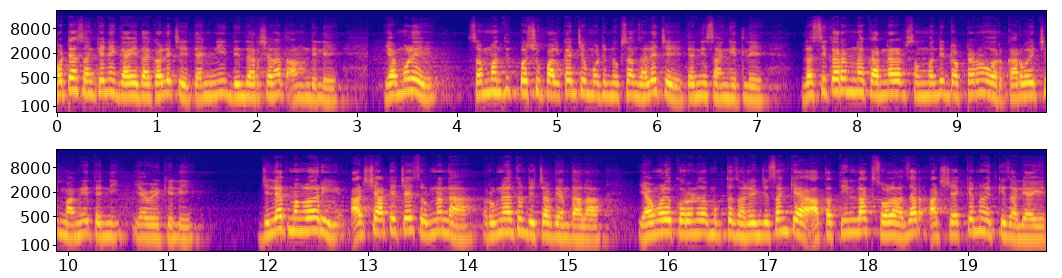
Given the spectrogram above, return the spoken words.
मोठ्या संख्येने गायी दाखवल्याचे त्यांनी निदर्शनात आणून दिले. यामुळे संबंधित पशुपालकांचे मोठे नुकसान झाल्याचे त्यांनी सांगितले. लसीकरण न करणाऱ्या संबंधित डॉक्टरांवर कारवाईची मागणी त्यांनी यावेळी केली. जिल्ह्यात मंगळवारी आठशे अठ्ठेचाळीस रुग्णांना रुग्णालयातून डिस्चार्ज देण्यात आला. यामुळे कोरोनामुक्त झालेल्यांची संख्या आता तीन लाख सोळा हजार आठशे एक्क्याण्णव इतकी झाली आहेत.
